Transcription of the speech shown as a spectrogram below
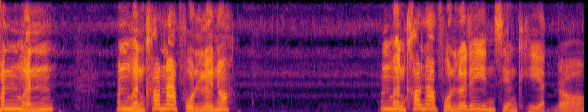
มันเหมือน มันเหมือนเข้าหน้าฝนเลยเนาะมันเหมือนเข้าหน้าฝนเลยได้ยินเสียงเขียดร้อง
